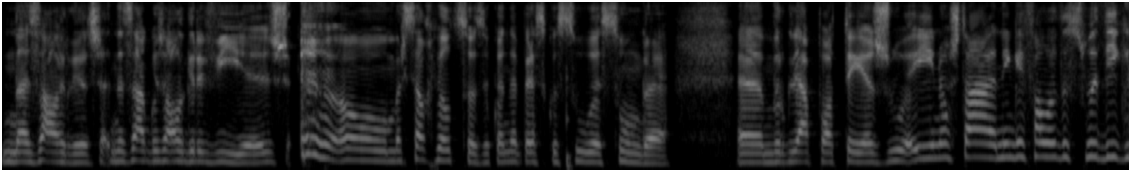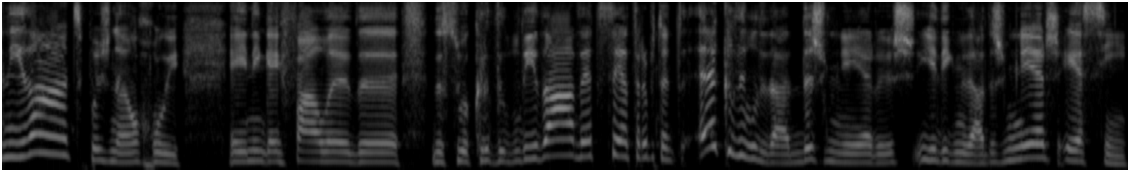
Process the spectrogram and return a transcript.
nas, algas, nas águas algravias, ou o Marcelo Rebelo de Souza, quando aparece com a sua sunga a mergulhar para o Tejo, aí não está, ninguém fala da sua dignidade, pois não, Rui. Aí ninguém fala de- da sua credibilidade, etc. Portanto, a credibilidade das mulheres e a dignidade das mulheres é assim:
